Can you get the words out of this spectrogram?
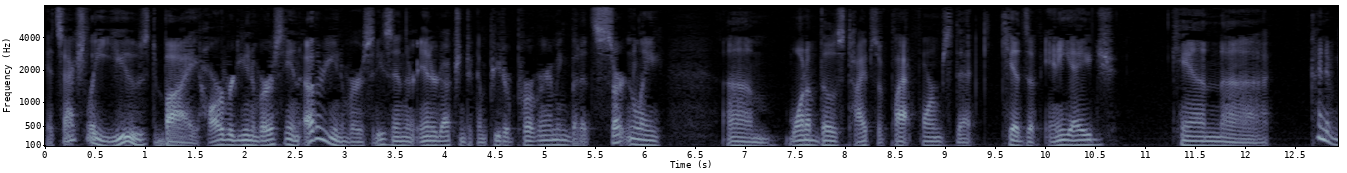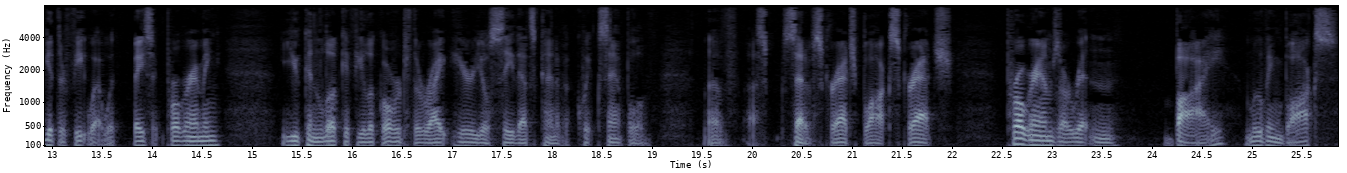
It's actually used by Harvard University and other universities in their introduction to computer programming, but it's certainly um, one of those types of platforms that kids of any age can uh, kind of get their feet wet with basic programming. You can look, if you look over to the right here, you'll see that's kind of a quick sample of, of a set of Scratch blocks. Scratch programs are written by moving blocks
